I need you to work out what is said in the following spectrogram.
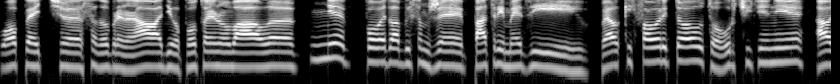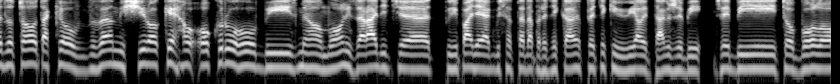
opäť sa dobre naladil, potrenoval. Nepovedal by som, že patrí medzi veľkých favoritov, to určite nie, ale do toho takého veľmi širokého okruhu by sme ho mohli zaradiť v prípade, ak by sa teda preteky vyvíjali tak, že by, že by to bolo,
